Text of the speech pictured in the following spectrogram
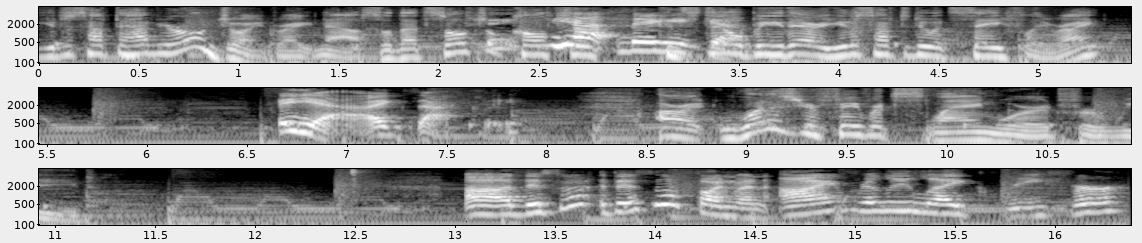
you just have to have your own joint right now, so that social culture Yeah, can still go. be there. You just have to do it safely, right? Yeah, exactly. All right. What is your favorite slang word for weed? Uh, this one, this is a fun one. I really like reefer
